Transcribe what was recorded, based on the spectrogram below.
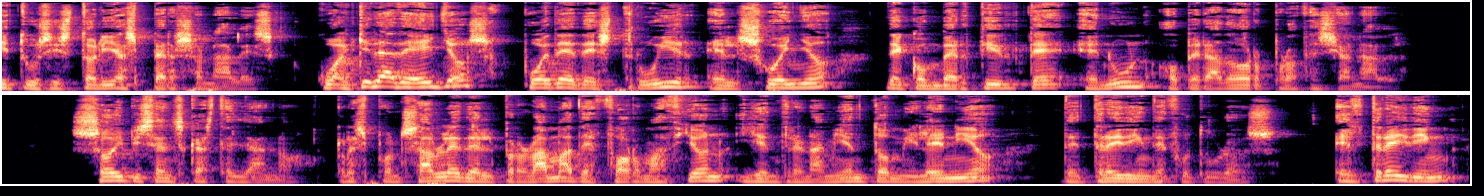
y tus historias personales. Cualquiera de ellos puede destruir el sueño de convertirte en un operador profesional. Soy Vicente Castellano, responsable del programa de formación y entrenamiento milenio de Trading de Futuros. El trading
